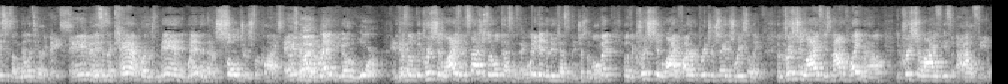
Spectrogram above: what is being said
This is a military base. Amen. This is a camp where there's men and women that are soldiers for Christ. That's why Amen. they're ready to go to war. Because the Christian life, and it's not just the Old Testament thing. We'll get the New Testament in just a moment, but the Christian life, I heard a say this recently. The Christian life is not a playground. The Christian life is a battlefield.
